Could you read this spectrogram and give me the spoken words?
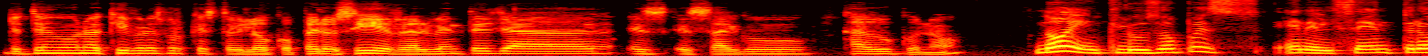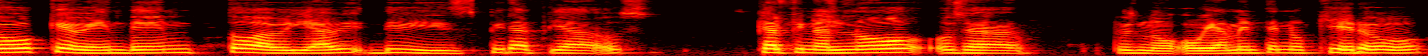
Yo tengo uno aquí, pero es porque estoy loco. Pero sí, realmente ya es, es, algo caduco, ¿no? No, incluso pues en el centro que venden todavía DVDs pirateados, que al final no, o sea, pues no, obviamente no quiero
